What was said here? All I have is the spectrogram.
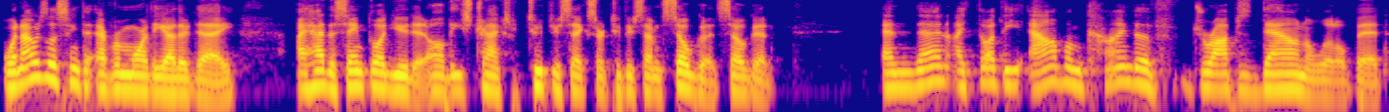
When I was listening to Evermore the other day, I had the same thought you did. Oh, these tracks, two through six or two through seven, so good, so good. And then I thought the album kind of drops down a little bit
